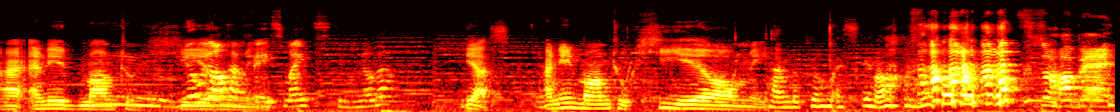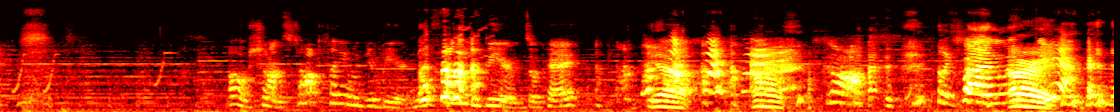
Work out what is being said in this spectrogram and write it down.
I, I need mom to Ew. heal You know we all have me. face mites. Did you know that? Yes, I need mom to heal me. Time to peel my skin off. stop it. Oh, Sean, stop playing with your beard. No fun with beards, okay? Yeah. Oh. God. Like Fun with All right. beard.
